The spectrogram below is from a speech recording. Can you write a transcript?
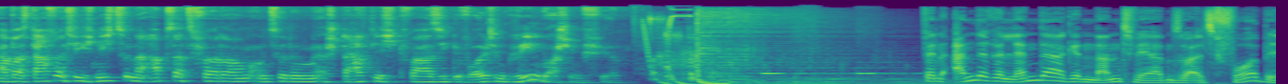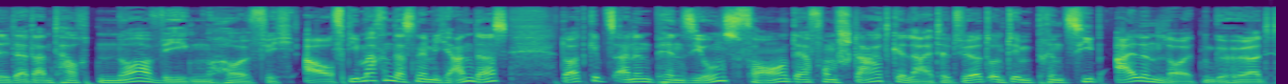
Aber es darf natürlich nicht zu einer Absatzförderung und zu einem staatlich quasi gewollten Greenwashing führen wenn andere Länder genannt werden, so als Vorbilder, dann taucht Norwegen häufig auf. Die machen das nämlich anders. Dort gibt's einen Pensionsfonds, der vom Staat geleitet wird und im Prinzip allen Leuten gehört.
